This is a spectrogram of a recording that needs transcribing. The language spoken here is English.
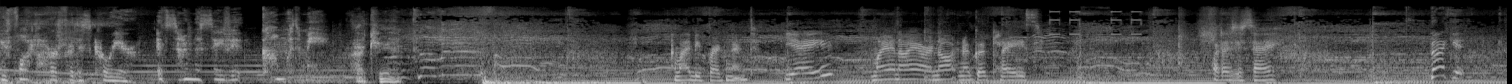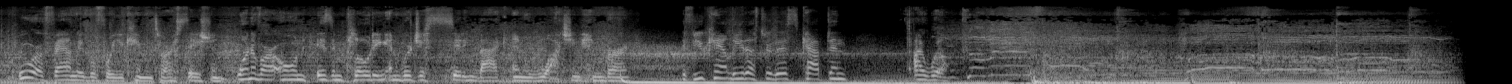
You fought hard for this career. It's time to save it. Come with me. I can't. I might be pregnant. Yay! Maya and I are not in a good place. What does he say? Back it! We were a family before you came into our station. One of our own is imploding, and we're just sitting back and watching him burn. If you can't lead us through this, Captain, I will.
